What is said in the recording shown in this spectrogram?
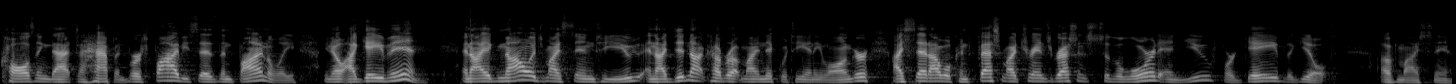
causing that to happen. Verse 5, he says, Then finally, you know, I gave in and I acknowledged my sin to you, and I did not cover up my iniquity any longer. I said, I will confess my transgressions to the Lord, and you forgave the guilt of my sin.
